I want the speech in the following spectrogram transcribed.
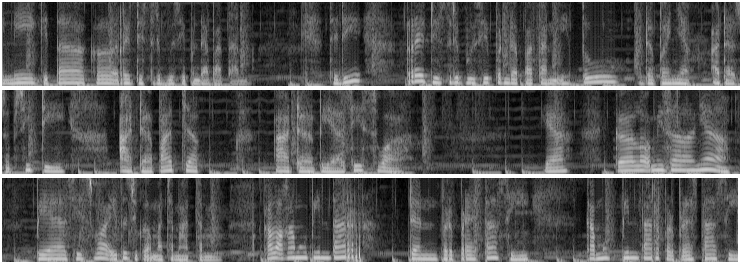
Ini kita ke redistribusi pendapatan. Jadi redistribusi pendapatan itu ada banyak, ada subsidi, ada pajak, ada beasiswa. Ya. Kalau misalnya beasiswa itu juga macam-macam. Kalau kamu pintar dan berprestasi, kamu pintar berprestasi,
